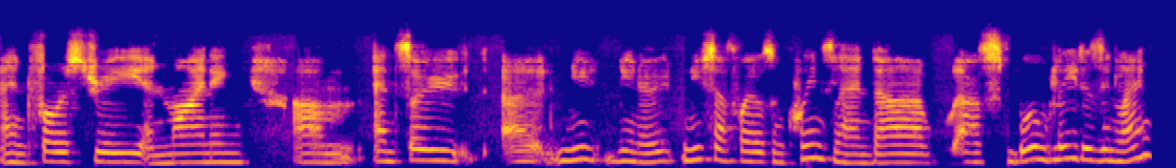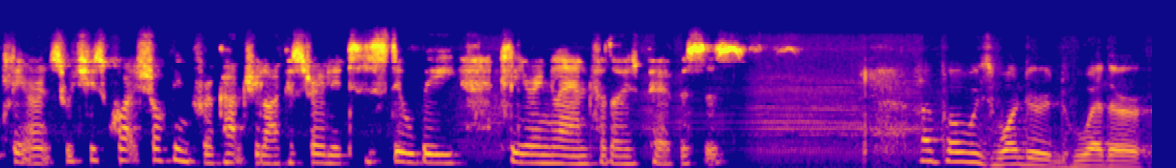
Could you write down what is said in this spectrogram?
and forestry and mining, um, and so uh, new, you know, New South Wales and Queensland are, are world leaders in land clearance, which is quite shocking for a country like Australia to still be clearing land for those purposes. I've always wondered whether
